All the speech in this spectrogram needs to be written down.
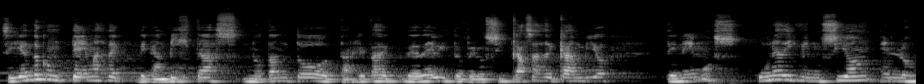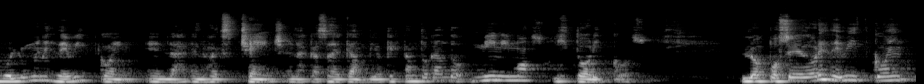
Siguiendo con temas de, cambistas, no tanto tarjetas de, débito, pero sí casas de cambio, tenemos una disminución en los volúmenes de Bitcoin en, en los exchanges, en las casas de cambio, que están tocando mínimos históricos. Los poseedores de Bitcoin,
